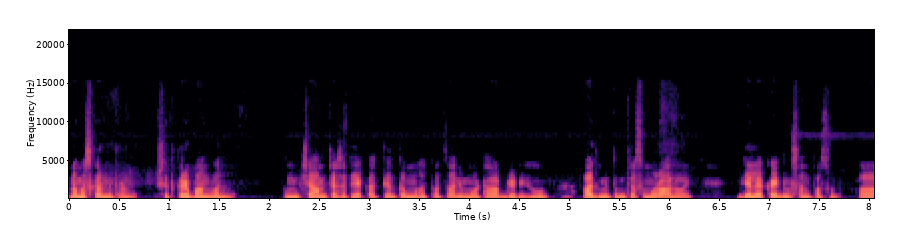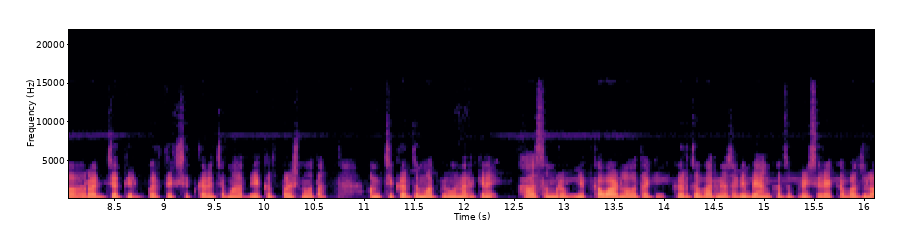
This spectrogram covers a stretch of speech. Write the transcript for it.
नमस्कार मित्रांनो शेतकरी बांधवांनो तुमच्या आमच्यासाठी एक अत्यंत महत्त्वाचा आणि मोठा अपडेट घेऊन आज मी तुमच्यासमोर आलो आहे. गेल्या काही दिवसांपासून राज्यातील प्रत्येक शेतकऱ्यांच्या मनात एकच प्रश्न होता आमची कर्जमाफी होणार की नाही? हा संभ्रम इतका वाढला होता की कर्ज भरण्यासाठी बँकाचं प्रेशर एका बाजूला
